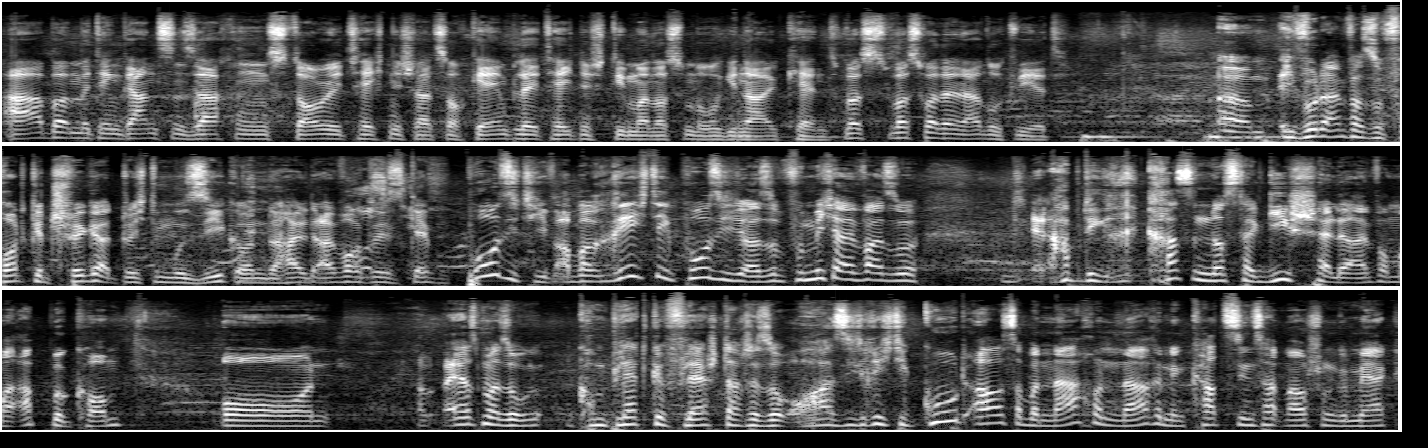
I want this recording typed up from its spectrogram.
aber mit den ganzen Sachen storytechnisch als auch gameplay-technisch, die man aus dem Original kennt. Was, was war dein Eindruck, Wirt? Ähm, ich wurde einfach sofort getriggert durch die Musik und halt einfach durch das Game. Positiv, aber richtig positiv. Also für mich einfach so, ich habe die krasse Nostalgie-Schelle einfach mal abbekommen und erstmal so komplett geflasht, dachte so, oh, sieht richtig gut aus, aber nach und nach in den Cutscenes hat man auch schon gemerkt,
